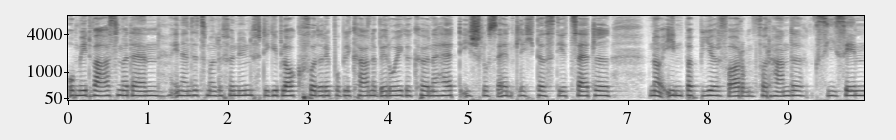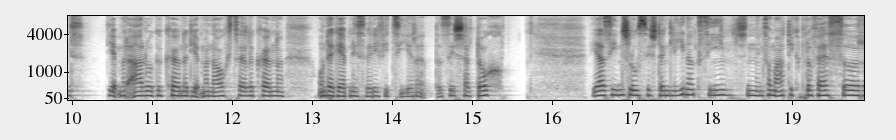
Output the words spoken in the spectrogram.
und mit was man dann, ich nenne es jetzt mal den vernünftigen Block der Republikaner beruhigen können hat, ist schlussendlich, dass die Zettel noch in Papierform vorhanden sind. Die hat man anschauen können, die hat man nachzählen können und Ergebnis verifizieren. Das ist halt doch, ja, sein Schluss ist dann kleiner gewesen. Ist ein Informatikprofessor.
